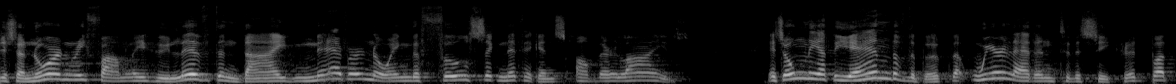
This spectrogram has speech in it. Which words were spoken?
just an ordinary family who lived and died never knowing the full significance of their lives. It's only at the end of the book that we're led into the secret, but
